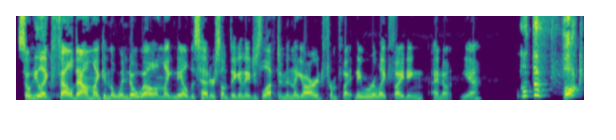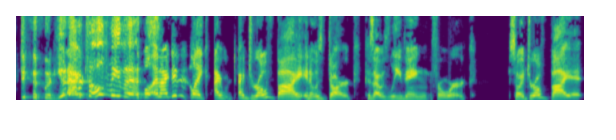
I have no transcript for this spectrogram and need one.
So he like fell down like in the window well and like nailed his head or something, and they just left him in the yard from fight. They were like fighting. I don't. Yeah. what the fuck, dude? You And I- never told me this. Well, and I didn't like. I I drove by and it was dark because I was leaving for work. So I drove by it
